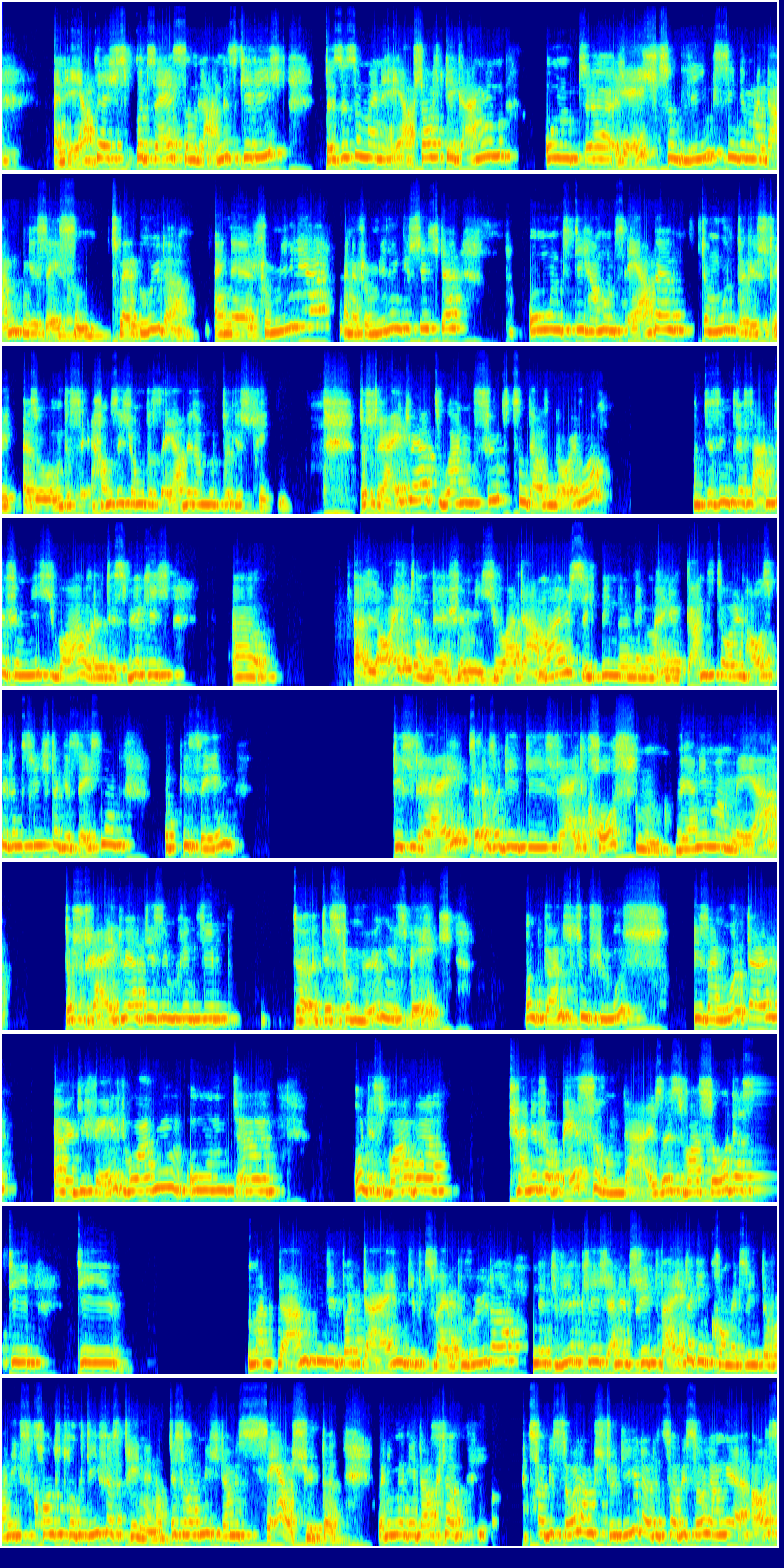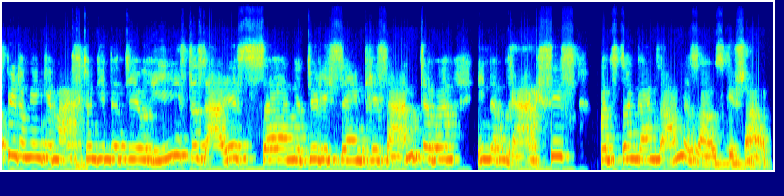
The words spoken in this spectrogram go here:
ein Erbrechtsprozess am Landesgericht. Da ist um eine Erbschaft gegangen und äh, rechts und links sind die Mandanten gesessen. Zwei Brüder, eine Familie, eine Familiengeschichte und die haben ums Erbe der Mutter gestritten, also um das, haben sich um das Erbe der Mutter gestritten. Der Streitwert waren 15.000 Euro. Und das Interessante für mich war, oder das wirklich äh, Erläuternde für mich war damals, ich bin dann neben einem ganz tollen Ausbildungsrichter gesessen und habe gesehen, die Streit, also die, die Streitkosten werden immer mehr. Der Streitwert ist im Prinzip das Vermögen ist weg und ganz zum Schluss ist ein Urteil äh, gefällt worden und, äh, und es war aber keine Verbesserung da. Also es war so, dass die, die Mandanten, die Parteien, die zwei Brüder nicht wirklich einen Schritt weitergekommen sind. Da war nichts Konstruktives drinnen. Und das hat mich damals sehr erschüttert, weil ich mir gedacht habe, jetzt habe ich so lange studiert oder jetzt habe ich so lange Ausbildungen gemacht und in der Theorie ist das alles äh, natürlich sehr interessant, aber in der Praxis hat es dann ganz anders ausgeschaut.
